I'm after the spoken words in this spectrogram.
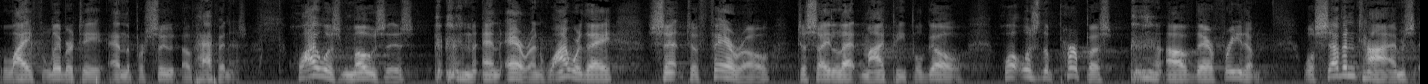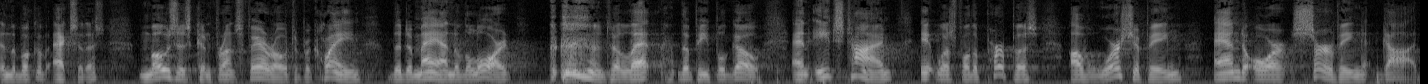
life, liberty, and the pursuit of happiness? Why was Moses and Aaron, why were they sent to Pharaoh to say, Let my people go? What was the purpose of their freedom? Well, seven times in the book of Exodus, Moses confronts Pharaoh to proclaim the demand of the Lord to let the people go. And each time it was for the purpose of worshiping and or serving God.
